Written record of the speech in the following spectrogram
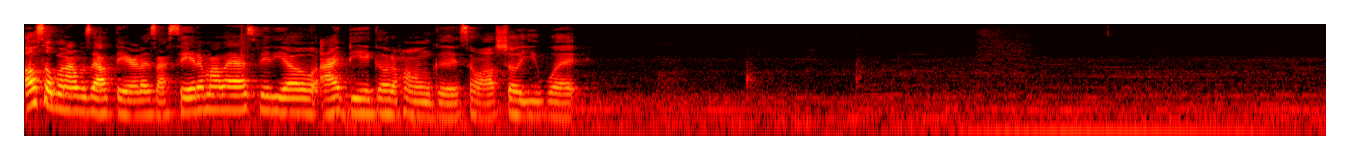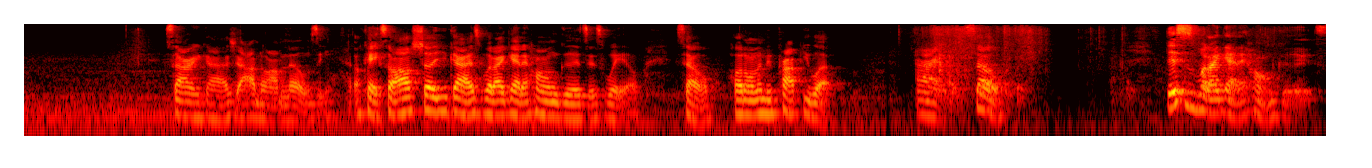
Also, when I was out there, as I said in my last video, I did go to Home Goods. So I'll show you what Sorry guys, y'all know I'm nosy. Okay, so I'll show you guys what I got at Home Goods as well. So hold on, let me prop you up. All right, so this is what I got at Home Goods.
